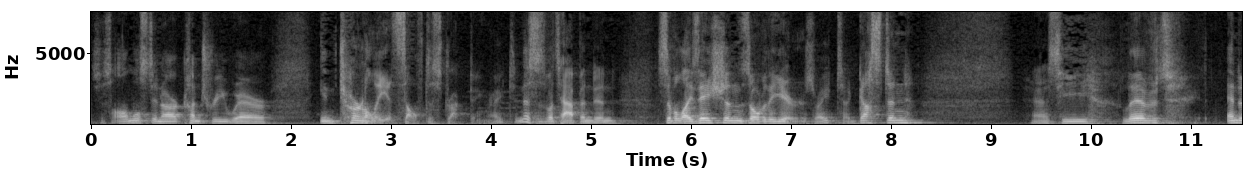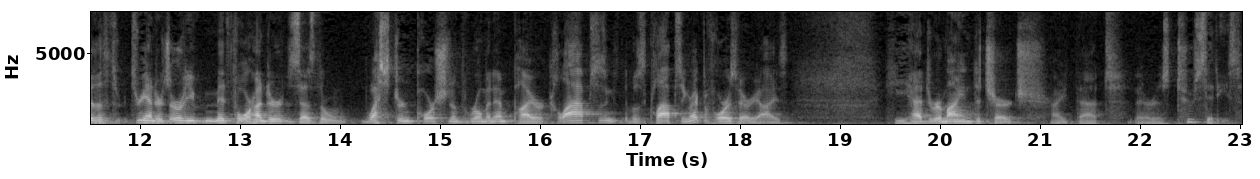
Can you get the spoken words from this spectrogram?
just almost in our country where internally it's self destructing, right? And this is what's happened in civilizations over the years, right? Augustine, as he lived end of the 300s, early mid 400s, as the western portion of the Roman Empire collapsing, it was collapsing right before his very eyes. He had to remind the church, right, that there is two cities,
